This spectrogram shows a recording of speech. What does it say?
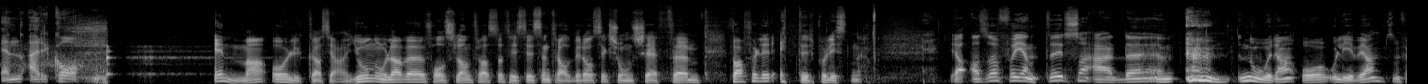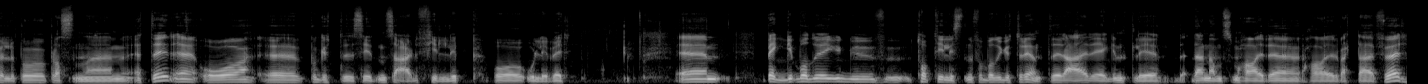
NRK. Emma og Lukas, ja. Jon Olav Folsland fra Statistisk sentralbyrå, seksjonssjef. Hva følger etter på listene? Ja, altså For jenter så er det Nora og Olivia som følger på plassene etter. Og eh, på guttesiden så er det Philip og Oliver. Eh, begge, både Topp ti-listene for både gutter og jenter er egentlig Det er navn som har, eh, har vært der før.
